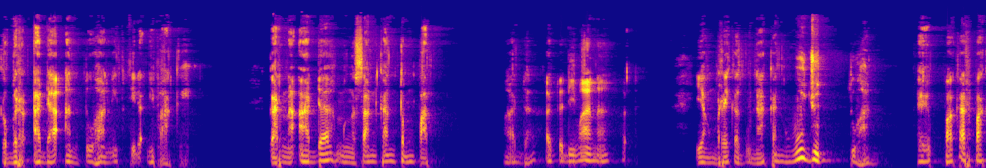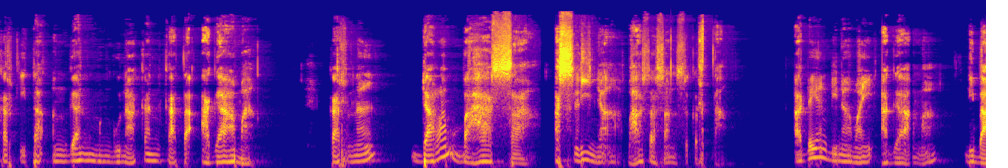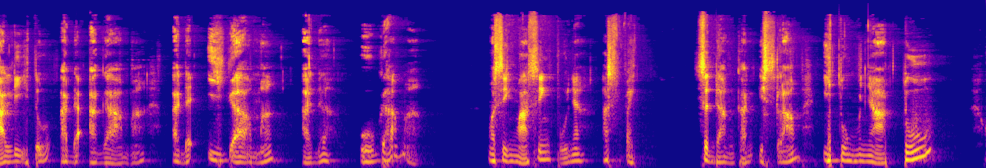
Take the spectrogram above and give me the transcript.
Keberadaan Tuhan itu tidak dipakai. Karena ada mengesankan tempat ada, ada di mana? Yang mereka gunakan wujud Tuhan. Eh, pakar-pakar kita enggan menggunakan kata agama. Karena dalam bahasa aslinya, bahasa Sanskerta, ada yang dinamai agama. Di Bali itu ada agama, ada igama, ada ugama. Masing-masing punya aspek. Sedangkan Islam itu menyatu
